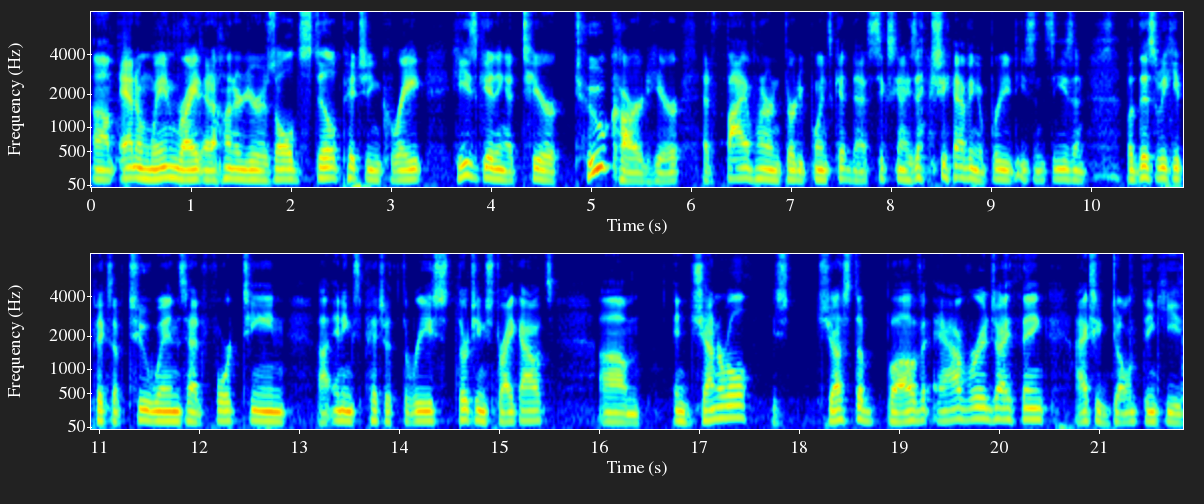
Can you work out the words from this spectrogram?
Um, Adam Wainwright at 100 years old, still pitching great. He's getting a tier two card here at 530 points, getting that 69. He's actually having a pretty decent season. But this week he picks up two wins, had 14 uh, innings pitched with three, 13 strikeouts. Um, in general, just above average, I think. I actually don't think he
